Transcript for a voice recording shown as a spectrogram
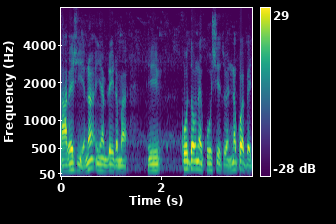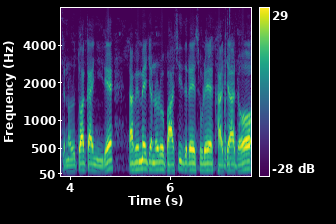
ဒါပဲရှိရနော်အရန် break တော့မှဒီ63နဲ့68ဆိုရင်နှစ်ကွက်ပဲကျွန်တော်တို့သွားကိုက်ညီတယ်ဒါပေမဲ့ကျွန်တော်တို့ဘာရှိသလဲဆိုတဲ့အခါကျတော့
